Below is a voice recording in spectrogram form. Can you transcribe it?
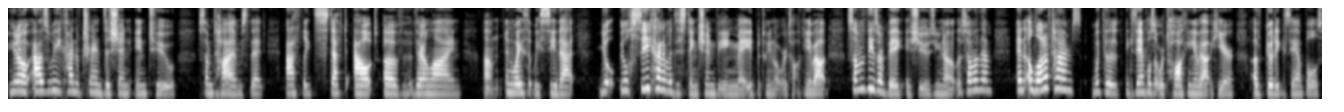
you know as we kind of transition into sometimes that athletes stepped out of their line um, in ways that we see that you'll you'll see kind of a distinction being made between what we're talking about some of these are big issues you know some of them and a lot of times with the examples that we're talking about here of good examples,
